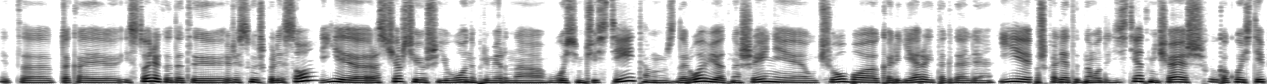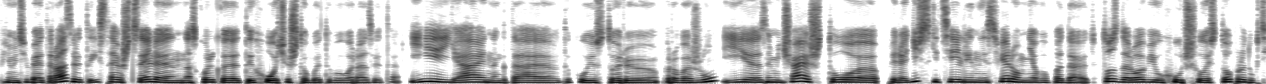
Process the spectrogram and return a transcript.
Это такая история, когда ты рисуешь колесо и расчерчиваешь его, например, на 8 частей, там здоровье, отношения, учеба, карьера и так далее. И по шкале от 1 до 10 отмечаешь, в какой степени у тебя это развито, и ставишь цели, насколько ты хочешь, чтобы это было развито. И я иногда такую историю провожу и замечаю, что периодически те или иные сферы у меня выпадают. То здоровье ухудшилось, то продуктивность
